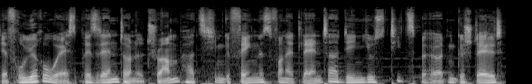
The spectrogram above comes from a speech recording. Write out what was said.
Der frühere US-Präsident Donald Trump hat sich im Gefängnis von Atlanta den Justizbehörden gestellt.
